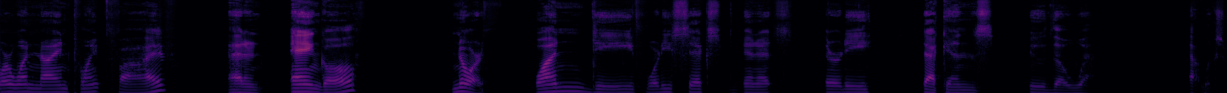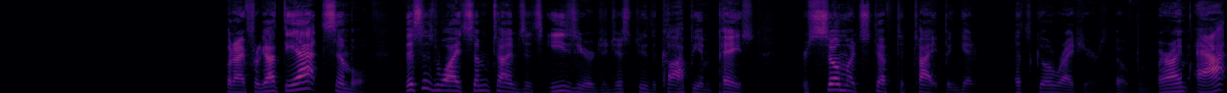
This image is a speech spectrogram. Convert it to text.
419.5 at an angle north. 1D, 46 minutes, 30 seconds to the west. That looks right. But I forgot the at symbol. This is why sometimes it's easier to just do the copy and paste. There's so much stuff to type and get. Let's go right here. So from where I'm at,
